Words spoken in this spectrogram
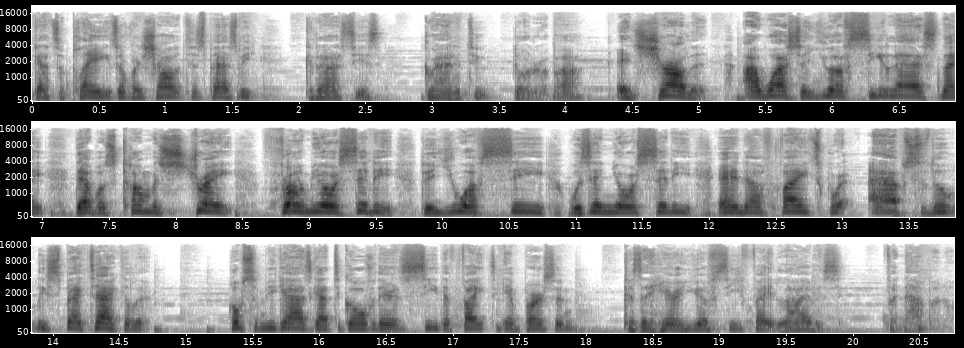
Got some plays over in Charlotte this past week. Gracias, gratitude, Doraba. In Charlotte, I watched a UFC last night that was coming straight from your city. The UFC was in your city, and the fights were absolutely spectacular. Hope some of you guys got to go over there and see the fights in person because I hear UFC fight live is phenomenal.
